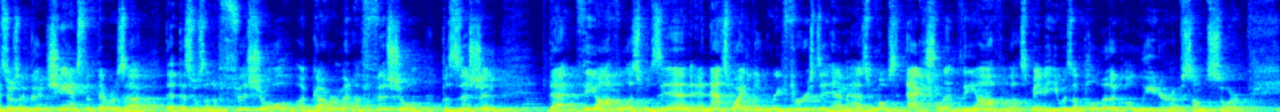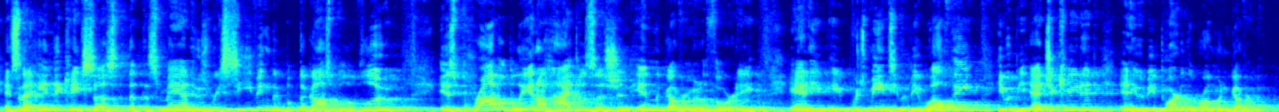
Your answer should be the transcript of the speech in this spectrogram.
And so there's a good chance that there was a that this was an official, a government official position that Theophilus was in, and that's why Luke refers to him as most excellent Theophilus. Maybe he was a political leader of some sort. And so that indicates to us that this man who's receiving the, the Gospel of Luke is probably in a high position in the government authority, and he, he, which means he would be wealthy, he would be educated, and he would be part of the Roman government.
